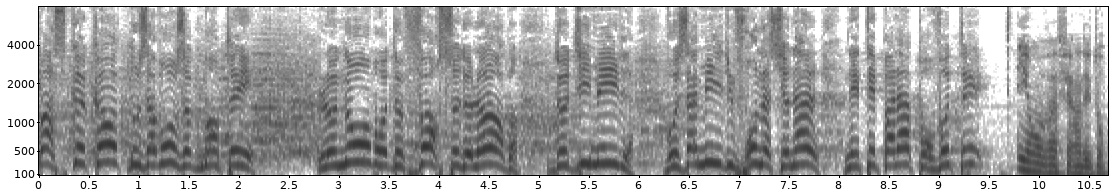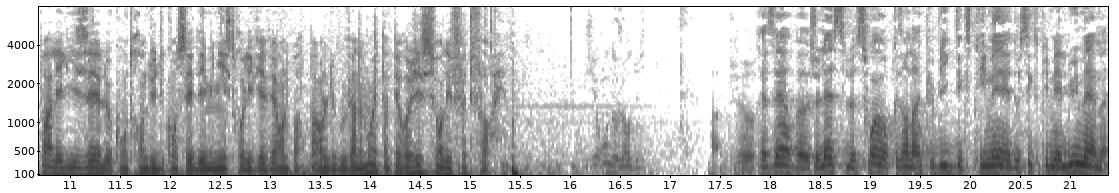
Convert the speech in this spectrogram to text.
Parce que quand nous avons augmenté le nombre de forces de l'ordre de 10 000. Vos amis du Front National n'étaient pas là pour voter. Et on va faire un détour par l'Elysée. Le compte-rendu du Conseil des ministres, Olivier Véran, le porte-parole du gouvernement, est interrogé sur les feux de forêt. Je réserve, je laisse le soin au président de la République d'exprimer, de s'exprimer lui-même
